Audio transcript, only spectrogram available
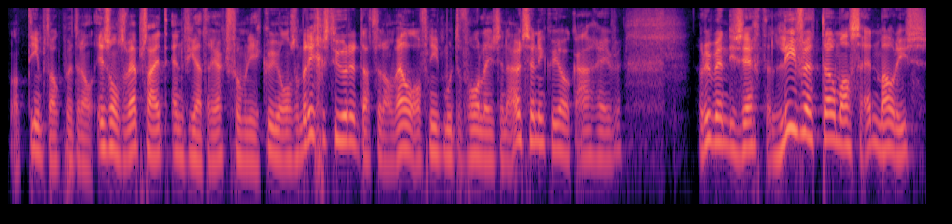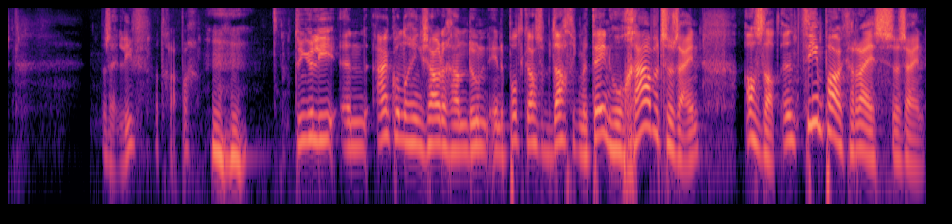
Want teamtalk.nl is onze website en via het reactieformulier kun je ons een bericht sturen. Dat we dan wel of niet moeten voorlezen in de uitzending kun je ook aangeven. Ruben die zegt, lieve Thomas en Maurice. We zijn lief, wat grappig. Toen jullie een aankondiging zouden gaan doen in de podcast, bedacht ik meteen hoe gaaf het zou zijn als dat een themeparkreis zou zijn.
